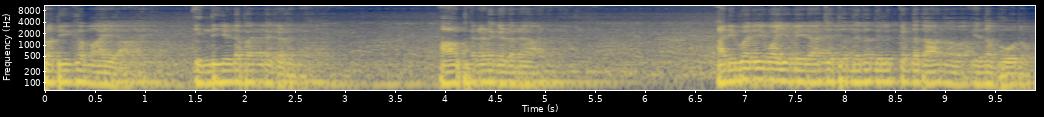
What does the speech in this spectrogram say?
പ്രതീകമായ ഇന്ത്യയുടെ ഭരണഘടന ആ ഭരണഘടന അനിവാര്യമായും ഈ രാജ്യത്ത് നിലനിൽക്കേണ്ടതാണ് എന്ന ബോധം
